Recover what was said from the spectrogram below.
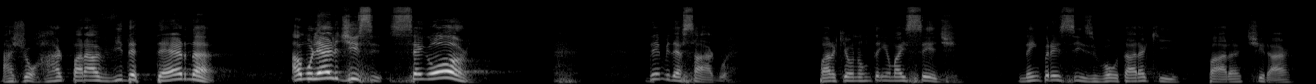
a jorrar para a vida eterna. A mulher lhe disse: Senhor, dê-me dessa água, para que eu não tenha mais sede, nem precise voltar aqui para tirar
